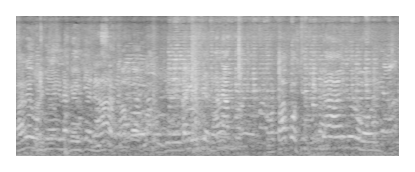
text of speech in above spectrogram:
Pare, huwag niyo na ilagay dyan, ha? Huwag niyo na ilagay dyan, ha? O, tapos, yung tindahan nyo ron,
